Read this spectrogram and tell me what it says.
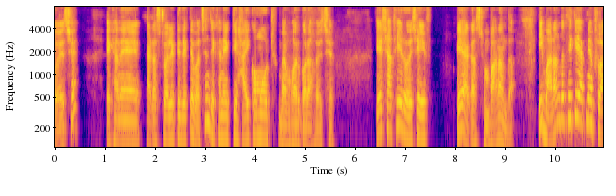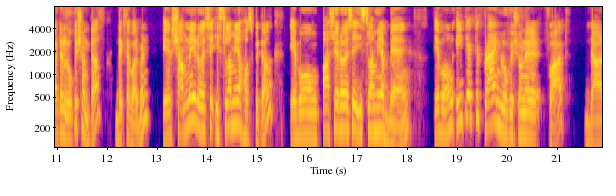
রয়েছে। এখানে অ্যাটাচ টয়লেটটি দেখতে পাচ্ছেন, যেখানে একটি হাই কমোড ব্যবহার করা হয়েছে। এর সাথেই রয়েছে এই অ্যাটাচড বারান্দা। এই বারান্দা থেকে আপনি ফ্ল্যাটের লোকেশনটা দেখতে পারবেন। এর সামনেই রয়েছে ইসলামিয়া হসপিটাল এবং পাশে রয়েছে ইসলামিয়া ব্যাংক এবং এইটি একটি প্রাইম লোকেশনের ফ্ল্যাট, যার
